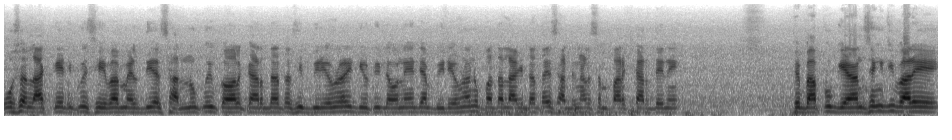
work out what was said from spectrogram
ਉਸ ਇਲਾਕੇ 'ਚ ਕੋਈ ਸੇਵਾ ਮਿਲਦੀ ਹੈ, ਸਾਨੂੰ ਕੋਈ ਕਾਲ ਕਰਦਾ ਤਾਂ ਅਸੀਂ ਵੀਰੇ ਹੁਣਾਂ ਦੀ ਡਿਊਟੀ ਲਾਉਂਦੇ ਹਾਂ ਜਾਂ ਵੀਰੇ ਹੁਣਾਂ ਨੂੰ ਪਤਾ ਲੱਗਦਾ ਤਾਂ ਇਹ ਸਾਡੇ ਨਾਲ ਸੰਪਰਕ ਕਰਦੇ ਨੇ। ਤੇ ਬਾਪੂ ਗਿਆਨ ਸਿੰਘ ਜੀ ਬਾਰੇ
